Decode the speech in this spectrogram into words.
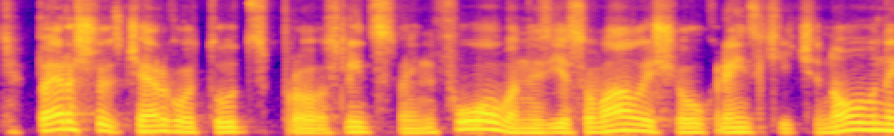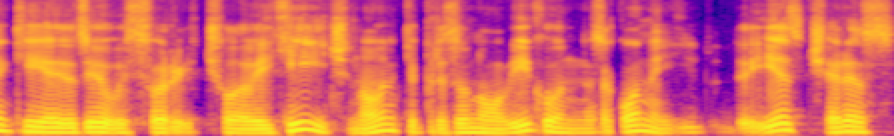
В першу чергу тут про слідство інфо вони з'ясували, що українські чиновники, sorry, чоловіки і чиновники призовного віку незаконно їдуть до ЄС через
